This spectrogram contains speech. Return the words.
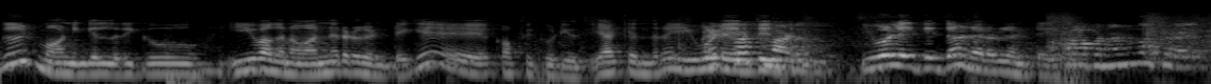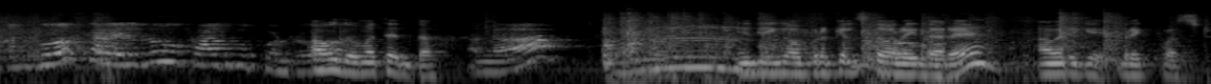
ಗುಡ್ ಮಾರ್ನಿಂಗ್ ಎಲ್ಲರಿಗೂ. ಇವಾಗ ನಾವು ಹನ್ನೆರಡು ಗಂಟೆಗೆ ಕಾಫಿ ಕುಡಿಯೋದು. ಯಾಕೆಂದ್ರೆ ಇವಳು ಎದ್ದಿದ್ದು ಇವಳು ಎದ್ದಿದ್ದ ಹನ್ನೆರಡು ಗಂಟೆ. ಪಾಪ ನನ್ಗೋಸ್ಕರ ನನ್ಗೋಸ್ಕರ ಎಲ್ರು ಕಾದು ಕೂತ್ಕೊಂಡ್ರು. ಹೌದು ಮತ್ತೆಂತ? ಅಲ್ಲ? ಇದೀಗ ಒಬ್ಬರು ಕೆಲಸದವರು ಇದ್ದಾರೆ. ಅವರಿಗೆ ಬ್ರೇಕ್ಫಾಸ್ಟ್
